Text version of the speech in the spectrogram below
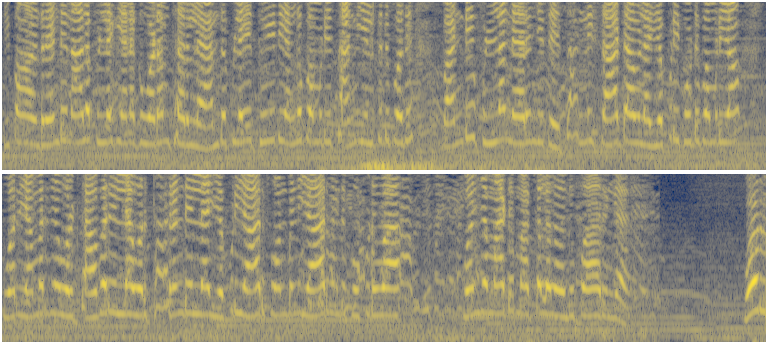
இப்ப அவன் ரெண்டு நாள் பிள்ளைக்கு எனக்கு உடம்பு சரியில்லை. அந்த பிள்ளையை தூக்கிட்டு எங்க போக முடியும்? தண்ணி இழுத்துட்டு போகுது. வண்டி ஃபுல்லா நிறைஞ்சது. தண்ணி ஸ்டார்ட் ஆகல. எப்படி கூட்டு போக முடியும்? ஒரு எமர்ஜென்சி ஒரு டவர் இல்ல ஒரு கரண்ட் இல்ல. எப்படி யார் போன் பண்ணி யார் வந்து கூப்பிடுவா? கொஞ்சமாட்டு மக்கள் அதை வந்து பாருங்க. ஒரு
